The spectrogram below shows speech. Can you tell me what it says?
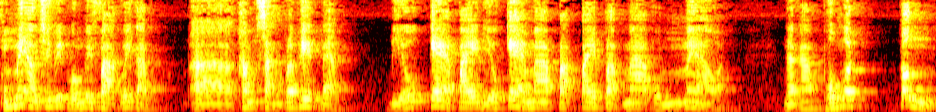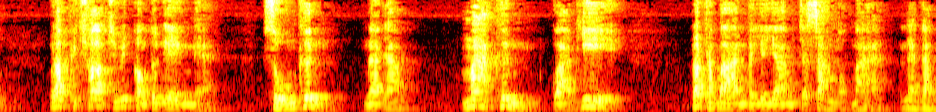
ผมไม่เอาชีวิตผมไปฝากไว้กับคำสั่งประเภทแบบ เดี๋ยวแก้ไป เดี๋ยวแก้มาปรับไปปรับมาผมไม่เอานะครับ ผมก็ต้องรับผิดชอบชีวิตของตนเองเนี่ยสูงขึ้นนะครับ มากขึ้นกว่าที่รัฐบาลพยายามจะสั่งออกมานะครับ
